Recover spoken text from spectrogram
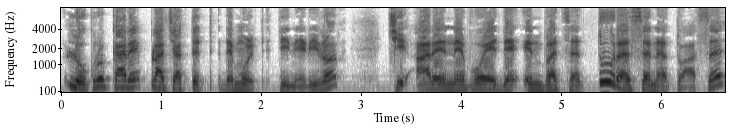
lucru care place atât de mult tinerilor, ci are nevoie de învățătură sănătoasă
